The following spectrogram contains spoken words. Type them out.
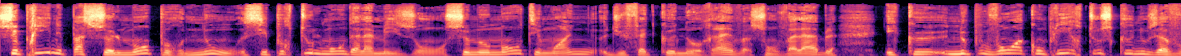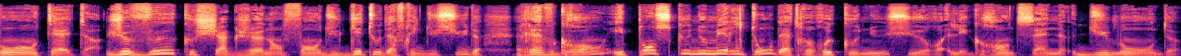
Ce prix n'est pas seulement pour nous, c'est pour tout le monde à la maison. Ce moment témoigne du fait que nos rêves sont valables et que nous pouvons accomplir tout ce que nous avons en tête. Je veux que chaque jeune enfant du ghetto d'Afrique du Sud rêve grand et pense que nous méritons d'être reconnus sur les grandes scènes du monde.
